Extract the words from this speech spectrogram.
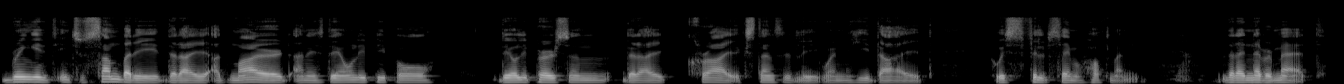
bring it into somebody that I admired and is the only people, the only person that I cried extensively when he died, who is Philip Seymour Hoffman, Yeah. that I never met.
